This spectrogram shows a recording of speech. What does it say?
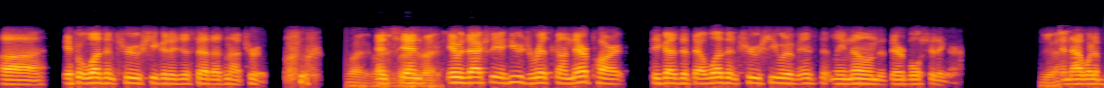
Uh, if it wasn't true, she could have just said that's not true. Right, right, and right, and right. it was actually a huge risk on their part because if that wasn't true, she would have instantly known that they're bullshitting her, Yeah. and that would have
